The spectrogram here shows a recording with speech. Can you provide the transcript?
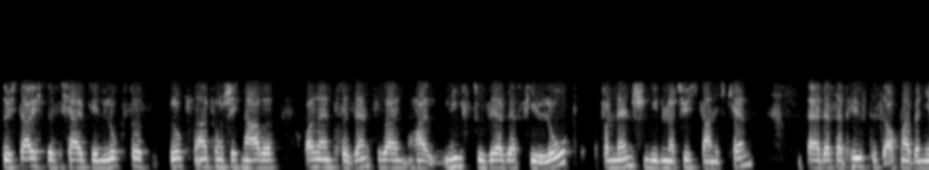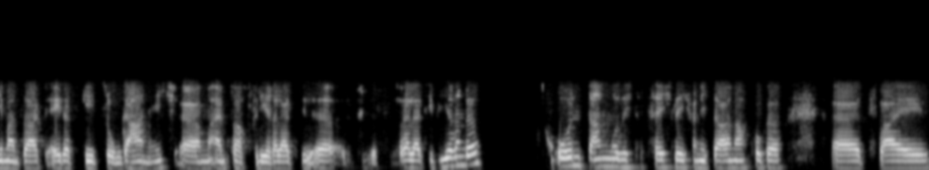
durch dadurch, dass ich halt den Luxus, Luxus in Anführungsstrichen habe, online präsent zu sein, halt, liest du sehr, sehr viel Lob von Menschen, die du natürlich gar nicht kennst. Äh, deshalb hilft es auch mal, wenn jemand sagt, ey, das geht so gar nicht, ähm, einfach für die Relati äh, für das Relativierende. Und dann muss ich tatsächlich, wenn ich da nachgucke, äh, zwei,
